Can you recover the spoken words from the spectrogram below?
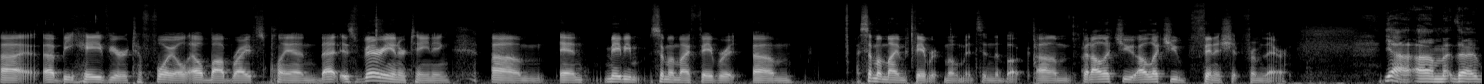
uh, behavior to foil L. Bob Rife's plan. That is very entertaining, um, and maybe some of my favorite um, some of my favorite moments in the book. Um, but I'll let you I'll let you finish it from there. Yeah, um, the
